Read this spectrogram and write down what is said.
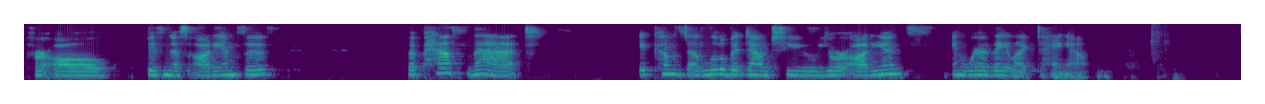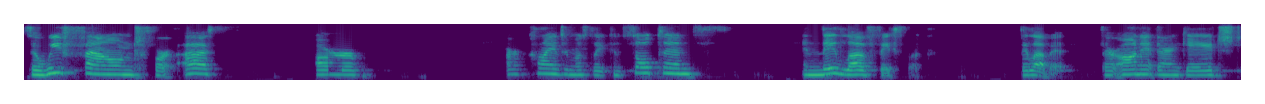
for all business audiences. But past that, it comes a little bit down to your audience and where they like to hang out. So we found for us, our our clients are mostly consultants and they love Facebook. They love it. They're on it, they're engaged,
